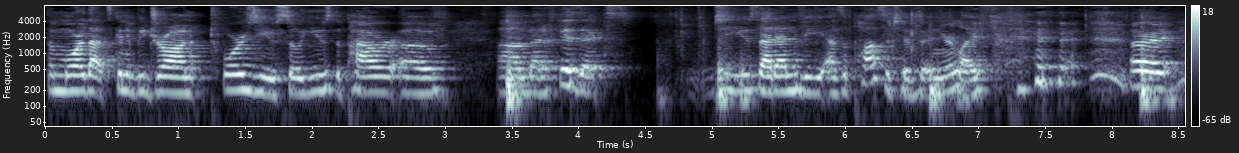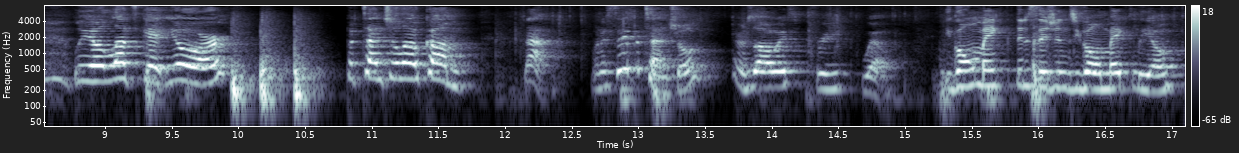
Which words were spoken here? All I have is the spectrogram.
the more that's going to be drawn towards you. So use the power of uh, metaphysics to use that envy as a positive in your life. All right, Leo, let's get your potential outcome. Now, when I say potential, there's always free will. You're going to make the decisions you're going to make, Leo.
